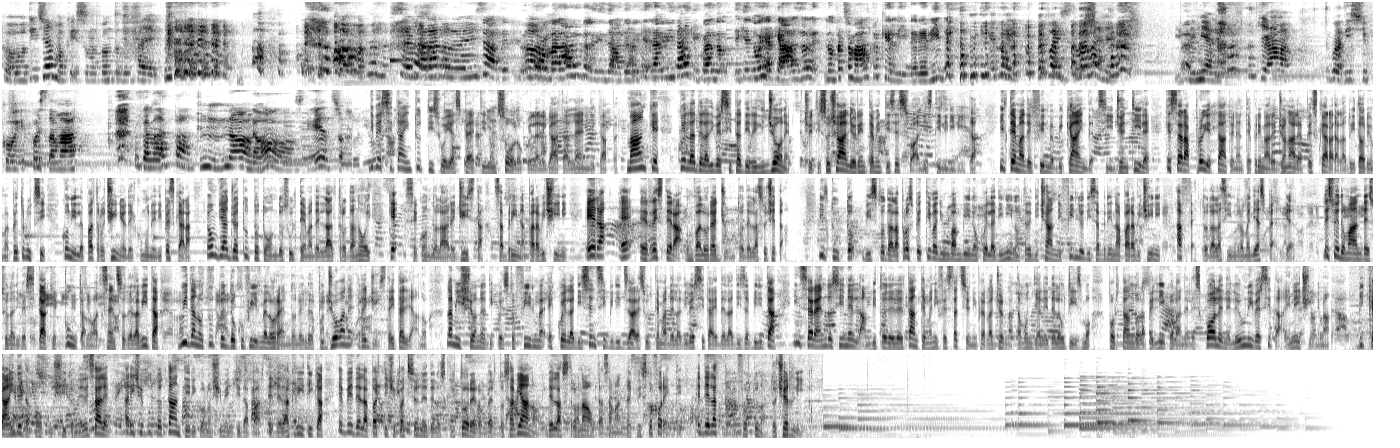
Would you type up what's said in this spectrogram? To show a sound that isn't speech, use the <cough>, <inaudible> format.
ecco, diciamo che sono pronto per fare... oh, sei malato dalle risate. Sono Oh, malato dalle risate perché la verità è che, quando, è che noi a casa non facciamo altro che ridere, ridere. e poi, e poi, <laughs> va bene, il premiere chiama, guardisci coi, questa ma... Questa matta? Mm, No, No. scherzo. Diversità in tutti i suoi aspetti, non solo quella legata all'handicap, ma anche quella della diversità di religione, ceti sociali, orientamenti sessuali e stili di vita. Il tema del film Be Kind, Sii gentile, che sarà proiettato in anteprima regionale a Pescara dall'Auditorium Petruzzi con il patrocinio del comune di Pescara, è un viaggio a tutto tondo sul tema dell'altro da noi, che, secondo la regista Sabrina Paravicini, era, è e resterà un valore aggiunto della società. Il tutto visto dalla prospettiva di un bambino, quella di Nino, 13 anni, figlio di Sabrina Paravicini, affetto dalla sindrome di Asperger. Le sue domande sulla diversità che puntano al senso della vita guidano tutto il docufilm e lo rendono il più giovane regista italiano. La mission di questo film è quella di sensibilizzare sul tema della diversità e della disabilità, inserendosi nell'ambito delle tante manifestazioni per la giornata mondiale dell'autismo, portando la pellicola nelle scuole, nelle università e nei cinema. Be Kind, da poco uscito nelle sale, ha ricevuto tanti riconoscimenti da parte della critica e vede la partecipazione dello scrittore Roberto Saviano, dell'astronauta Samantha Cristoforetti e dell'attore Fortunato Cerlino.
